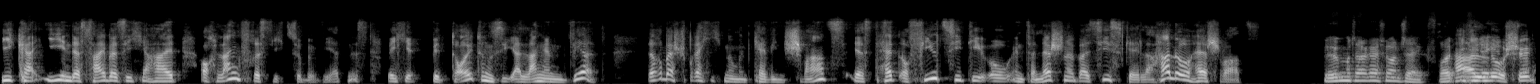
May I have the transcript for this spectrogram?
wie KI in der Cybersicherheit auch langfristig zu bewerten ist, welche Bedeutung sie erlangen wird. Darüber spreche ich nun mit Kevin Schwarz. Er ist Head of Field CTO International bei Zscaler. Hallo, Herr Schwarz. Guten Tag, Herr Schoncheck. Freut mich. Hallo, schön.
